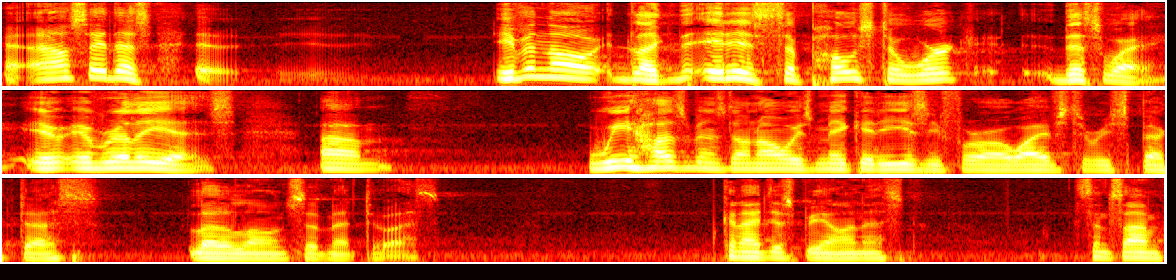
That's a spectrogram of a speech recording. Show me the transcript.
And I'll say this even though like it is supposed to work this way, it, it really is. Um, we husbands don't always make it easy for our wives to respect us, let alone submit to us. Can I just be honest? Since I'm,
